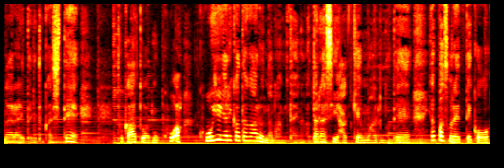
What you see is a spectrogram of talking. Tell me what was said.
えられたりとかしてとかあとはもうこうあこういうやり方があるんだなみたいな新しい発見もあるのでやっぱそれってこ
